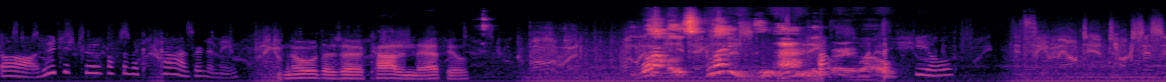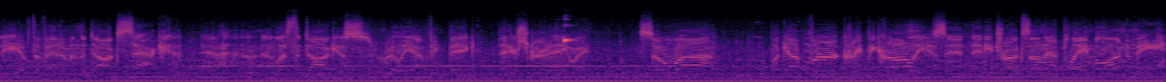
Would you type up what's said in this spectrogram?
Oh, who just drove off in the car in front of me? opening of No, there's a car in the airfield. Coca-Cola would. What Well, lessons it's do you plain. Isn't handling That oh, very was my well. shield. It's the amount and toxicity of the venom in the dog's sack. Yeah, unless the dog is really effing big, then you're screwed anyway. So, uh, look out for creepy crawlies, and any drugs on that plane belong to me.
